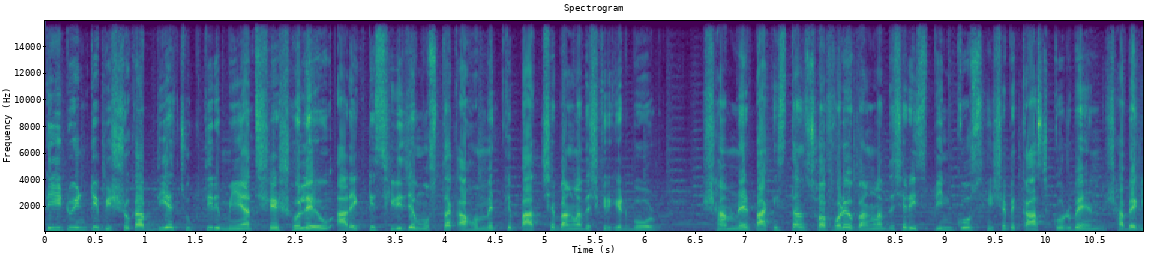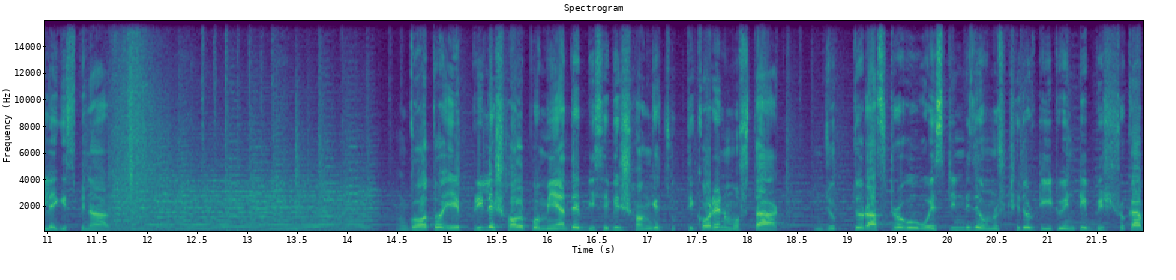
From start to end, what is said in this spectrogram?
টি টোয়েন্টি বিশ্বকাপ দিয়ে চুক্তির মেয়াদ শেষ হলেও আরেকটি সিরিজে মোস্তাক আহমেদকে পাচ্ছে বাংলাদেশ ক্রিকেট বোর্ড। সামনের পাকিস্তান সফরেও বাংলাদেশের স্পিন কোচ হিসেবে কাজ করবেন সাবেক লেগ স্পিনার। গত এপ্রিলে স্বল্প মেয়াদে বিসিবির সঙ্গে চুক্তি করেন মোস্তাক যুক্তরাষ্ট্র ও ওয়েস্ট ইন্ডিজে অনুষ্ঠিত টি টোয়েন্টি বিশ্বকাপ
